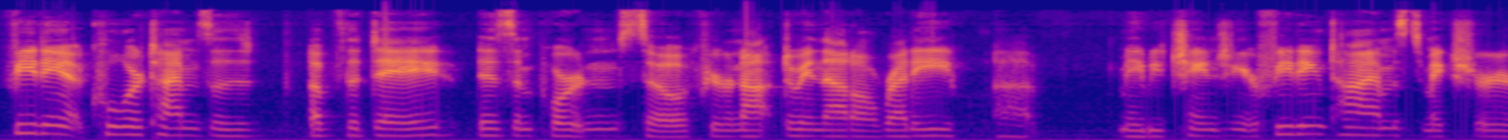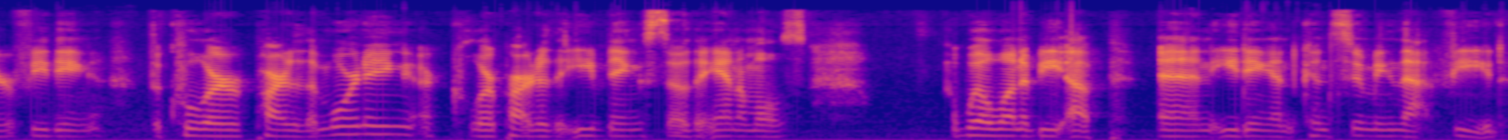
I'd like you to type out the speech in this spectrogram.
feeding at cooler times of, the day is important. So, if you're not doing that already, uh, maybe changing your feeding times to make sure you're feeding the cooler part of the morning or cooler part of the evening, so the animals will want to be up and eating and consuming that feed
